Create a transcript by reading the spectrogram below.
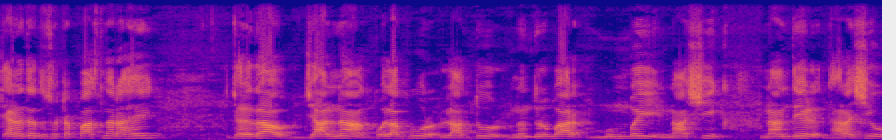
त्यानंतर दुसरा टप्पा असणार आहे जळगाव जालना कोल्हापूर लातूर नंदुरबार मुंबई नाशिक नांदेड धाराशिव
